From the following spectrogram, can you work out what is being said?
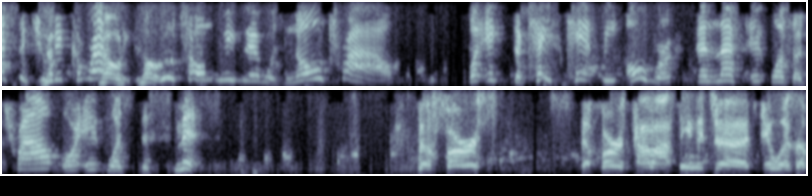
execute No, it correctly. no, no. You told me there was no trial, but it, the case can't be over unless it was a trial or it was dismissed. The first, the first time I seen the judge, it was a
